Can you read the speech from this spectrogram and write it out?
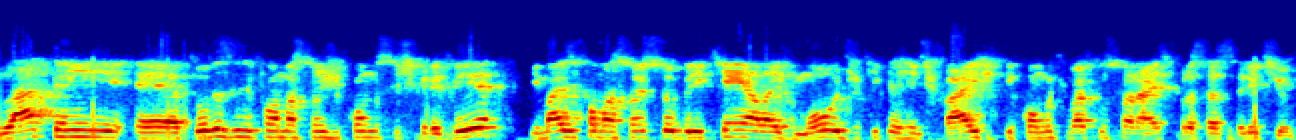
Lá tem é, todas as informações de como se inscrever e mais informações sobre quem é a Live Mode, o que, que a gente faz e como que vai funcionar esse processo seletivo.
